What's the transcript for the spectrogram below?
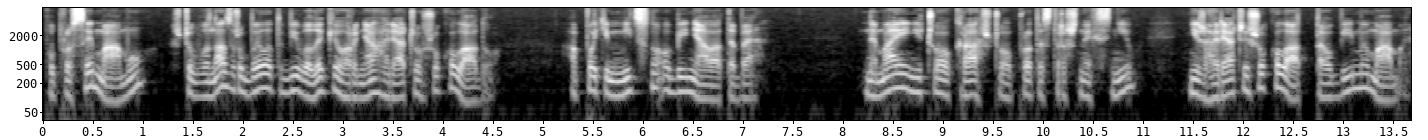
Попроси маму, щоб вона зробила тобі велике горня гарячого шоколаду, а потім міцно обійняла тебе. Немає нічого кращого проти страшних снів, ніж гарячий шоколад та обійми мами.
